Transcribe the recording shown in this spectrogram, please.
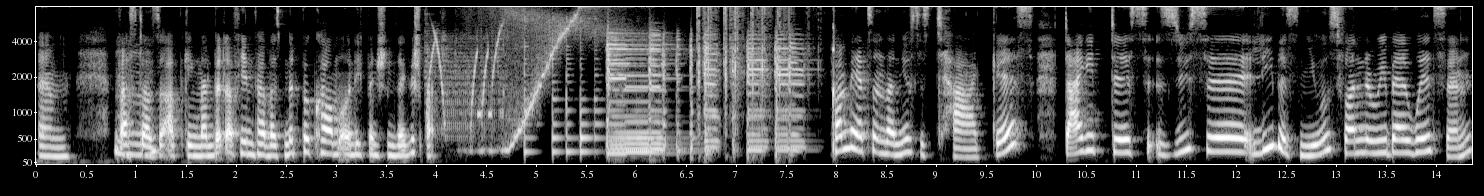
ähm, was mhm. da so abging. Man wird auf jeden Fall was mitbekommen und ich bin schon sehr gespannt. Kommen wir jetzt zu unseren News des Tages. Da gibt es süße Liebesnews von Rebel Wilson.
